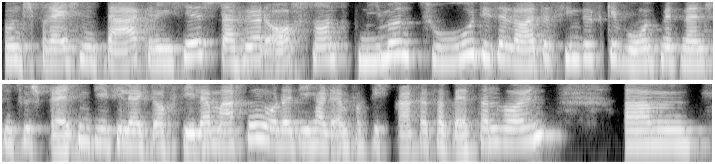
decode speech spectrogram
und sprechen da Griechisch. Da hört auch sonst niemand zu. Diese Leute sind es gewohnt, mit Menschen zu sprechen, die vielleicht auch Fehler machen oder die halt einfach die Sprache verbessern wollen. Ähm,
